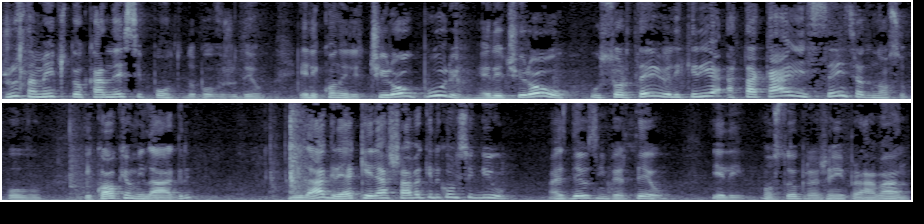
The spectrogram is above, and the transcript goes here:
justamente tocar nesse ponto do povo judeu. Ele, quando ele tirou o Purim, ele tirou o sorteio, ele queria atacar a essência do nosso povo. E qual que é o milagre? O milagre é que ele achava que ele conseguiu, mas Deus inverteu ele mostrou para a gente, para Haman,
